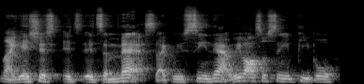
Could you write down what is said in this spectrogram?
like it's just it's it's a mess. Like we've seen that. We've also seen people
